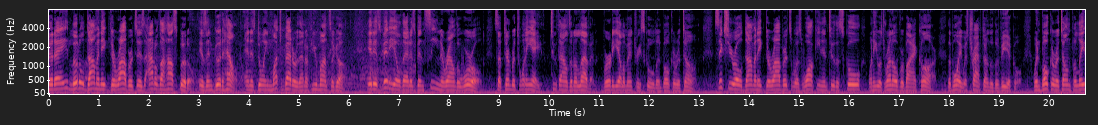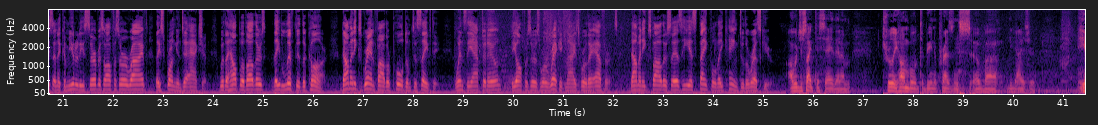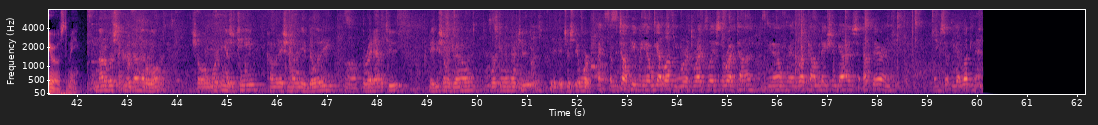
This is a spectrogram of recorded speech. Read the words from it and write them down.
Today, little Dominic DeRoberts is out of the hospital, is in good health, and is doing much better than a few months ago. It is video that has been seen around the world. September 28, 2011, Verde Elementary School in Boca Raton. Six year old Dominic DeRoberts was walking into the school when he was run over by a car. The boy was trapped under the vehicle. When Boca Raton police and a community service officer arrived, they sprung into action. With the help of others, they lifted the car. Dominic's grandfather pulled him to safety. Wednesday afternoon, the officers were recognized for their efforts. Dominic's father says he is thankful they came to the rescue. I would just like to say that I'm truly humbled to be in the presence of uh, you guys are heroes to me. None of us could have done that alone. So working as a team, combination having the ability, uh, the right attitude, maybe some adrenaline working in there too. It, it just it worked. I've been telling people, you know, we got lucky. We're at the right place at the right time. You know, we had the right combination of guys out there, and like I said, we got lucky.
